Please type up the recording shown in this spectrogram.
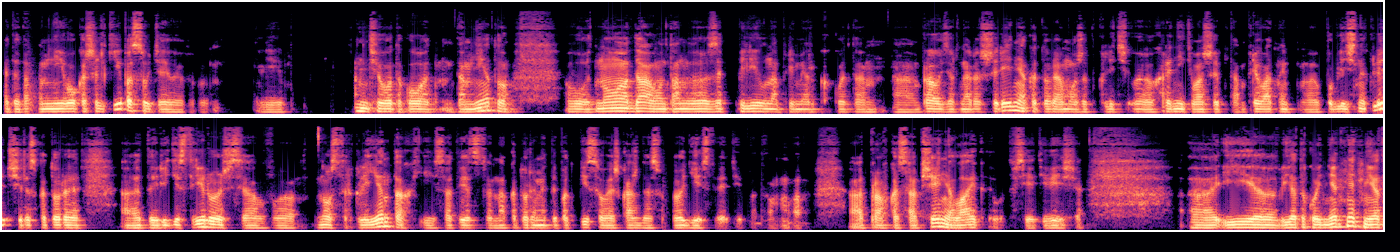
это там не его кошельки, по сути, и ничего такого там нету. Вот. Но да, он там запилил, например, какое-то а, браузерное расширение, которое может ключ, э, хранить ваш там, приватный э, публичный ключ, через который а, ты регистрируешься в Ностер клиентах и, соответственно, которыми ты подписываешь каждое свое действие, типа там а, отправка сообщения, лайк и вот все эти вещи. И я такой, нет-нет-нет,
